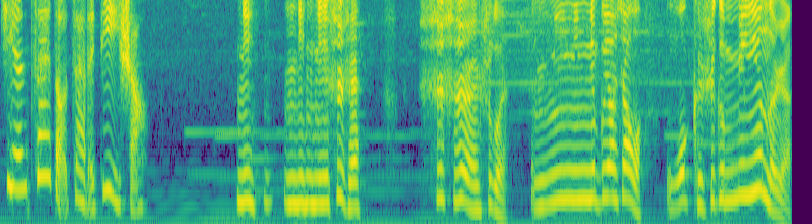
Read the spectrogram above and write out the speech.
竟然栽倒在了地上。你你你是谁？是是人是鬼？你你你不要吓我，我可是个命硬的人。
